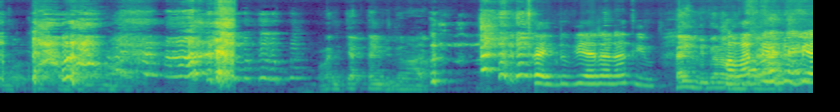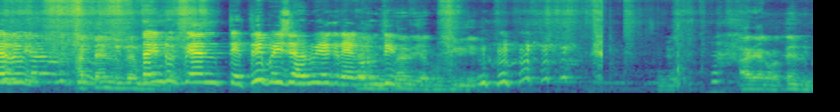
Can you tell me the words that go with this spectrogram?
બોલો જમવાનો આવ્યો હવે ને ત્રણ નથી હવા ત્રણ ત્રણ રૂપિયા એક રેગડું થયું આ રેગડો ત્રણ દસ.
